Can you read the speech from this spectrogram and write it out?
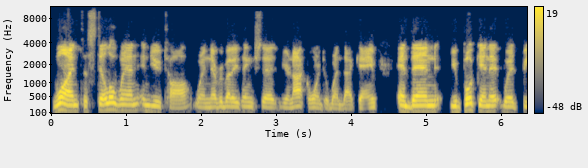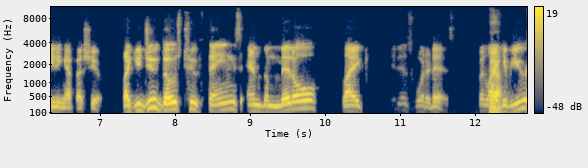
One, to still a win in Utah when everybody thinks that you're not going to win that game, and then you book in it with beating FSU. Like you do those two things in the middle, like it is what it is. But like yeah. if you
